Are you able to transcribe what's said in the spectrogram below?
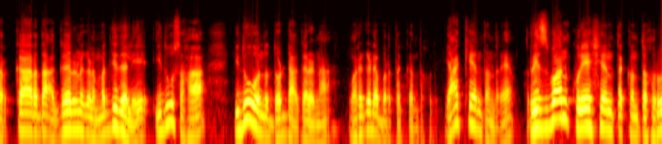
ಸರ್ಕಾರದ ಹಗರಣಗಳ ಮಧ್ಯದಲ್ಲಿ ಇದು ಸಹ, ಇದು ಒಂದು ದೊಡ್ಡ ಹಗರಣ ಹೊರಗಡೆ ಬರ್ತಕ್ಕಂತಹದ್ದು ಯಾಕೆ ಅಂತಂದ್ರೆ, ರಿಜ್ವಾನ್ ಕುರೇಶಿ ಅಂತಕ್ಕಂಥವರು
